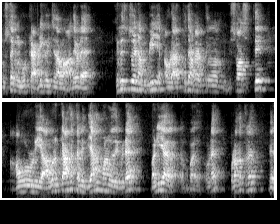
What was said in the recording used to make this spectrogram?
புஸ்தகங்கள் வீட்டில் அடிக்க வச்சிருந்தாலும் அதை விட கிறிஸ்துவை நம்பி அவருடைய அற்புத அடையாளத்தில் விசுவாசித்து அவருடைய அவருக்காக தன்னை தியாகம் பண்ணுவதை விட பலியா விட உலகத்துல வேற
